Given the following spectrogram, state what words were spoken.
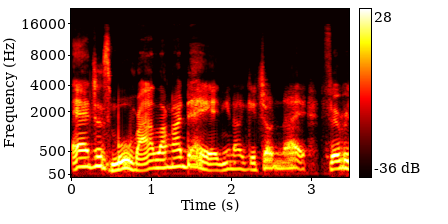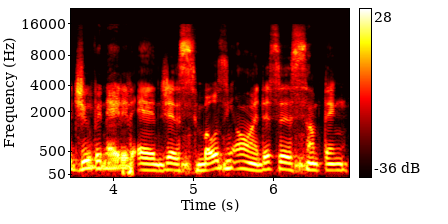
and just move right along our day and, you know, get your nut, feel rejuvenated and just mosey on. This is something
